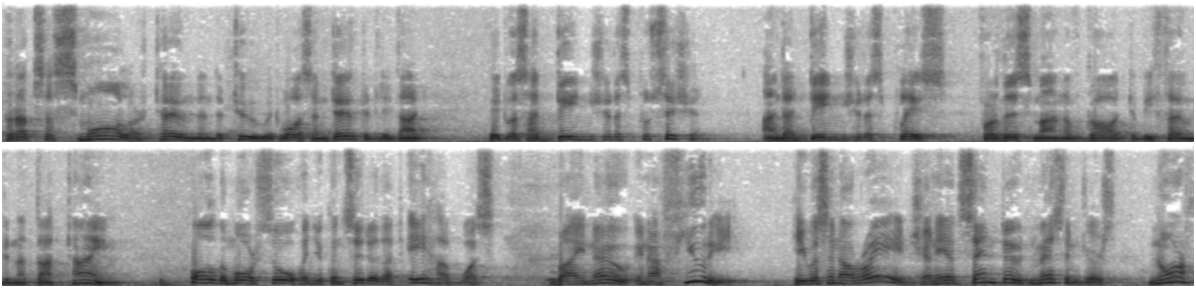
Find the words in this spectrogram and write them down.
perhaps a smaller town than the two, it was undoubtedly that it was a dangerous position and a dangerous place for this man of God to be found in at that time. All the more so when you consider that Ahab was by now in a fury. He was in a rage and he had sent out messengers north,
